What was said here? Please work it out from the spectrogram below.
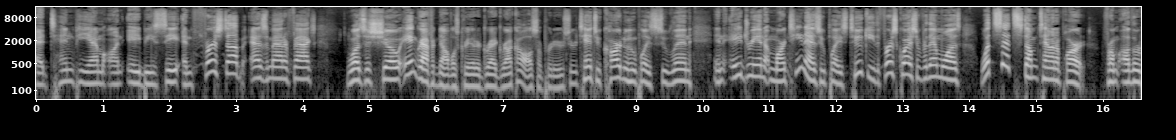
at 10 p.m. on ABC. And first up, as a matter of fact, was the show and graphic novels creator Greg Rucka, also producer, Tantoo Cardinal, who plays Sue Lynn, and Adrian Martinez, who plays Tookie. The first question for them was what sets Stumptown apart from other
